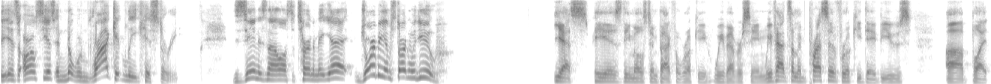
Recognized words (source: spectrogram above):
is RLCS and no in Rocket League history? Zen has not lost a tournament yet. Jorby, I'm starting with you. Yes, he is the most impactful rookie we've ever seen. We've had some impressive rookie debuts, uh, but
